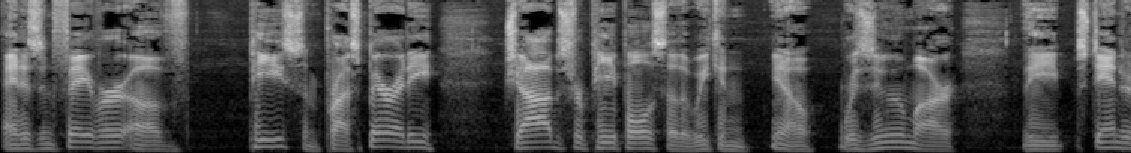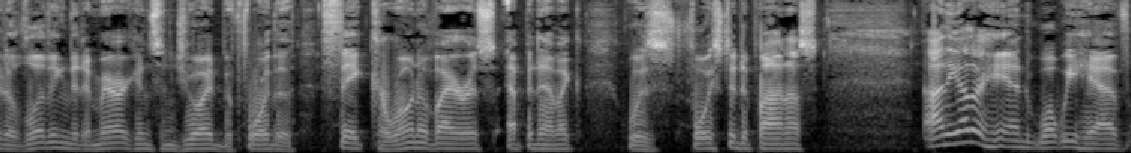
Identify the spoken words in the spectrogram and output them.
and is in favor of peace and prosperity, jobs for people, so that we can you know resume our the standard of living that Americans enjoyed before the fake coronavirus epidemic was foisted upon us. On the other hand, what we have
